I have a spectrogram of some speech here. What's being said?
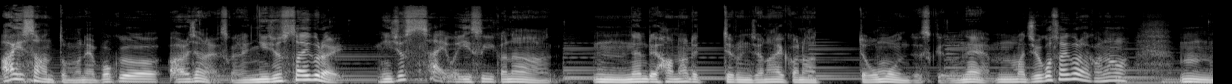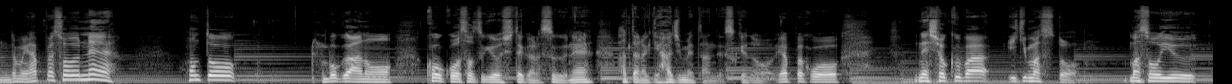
愛さんともね、僕、あれじゃないですかね、20歳ぐらい、20歳は言い過ぎかな、うん、年齢離れてるんじゃないかなって思うんですけどね。うん、まあ15歳ぐらいかな。うん、でもやっぱりそうね、本当 僕はあの、高校卒業してからすぐね、働き始めたんですけど、やっぱこう、ね、職場行きますと、まあそういう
